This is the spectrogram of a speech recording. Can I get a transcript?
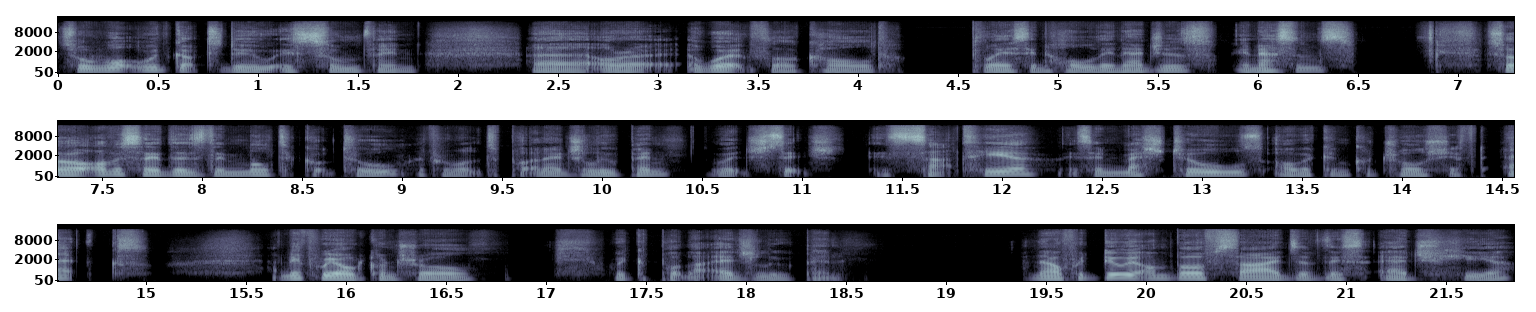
So what we've got to do is something, uh, or a, a workflow called placing holding edges, in essence. So obviously there's the multi-cut tool if we want to put an edge loop in, which sits, is sat here. It's in Mesh Tools, or we can Control Shift X. And if we hold Control, we could put that edge loop in. Now if we do it on both sides of this edge here,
